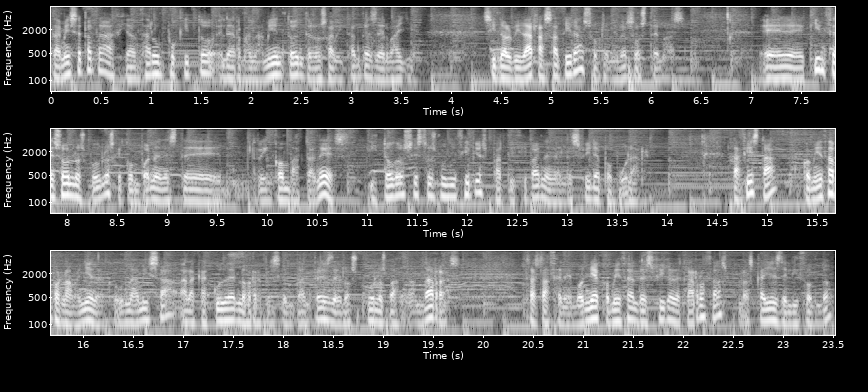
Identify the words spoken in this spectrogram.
También se trata de afianzar un poquito el hermanamiento entre los habitantes del valle, sin olvidar la sátira sobre diversos temas. Eh, 15 son los pueblos que componen este rincón baztanés y todos estos municipios participan en el desfile popular. La fiesta comienza por la mañana con una misa a la que acuden los representantes de los pueblos baztandarras. Tras la ceremonia comienza el desfile de carrozas por las calles de Lizondo.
